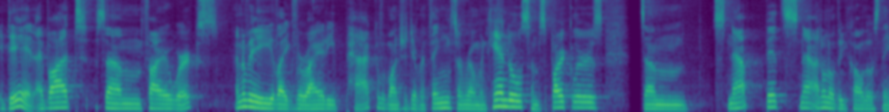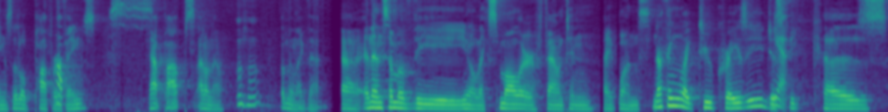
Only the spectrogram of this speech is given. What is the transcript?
I did. I bought some fireworks, kind of a like variety pack of a bunch of different things. Some Roman candles, some sparklers, some snap bits. Snap. I don't know what you call those things. Little popper Pop. things. Snap pops. I don't know. Mm-hmm. Something like that. Uh, and then some of the you know like smaller fountain type ones. Nothing like too crazy. Just Yeah. because.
